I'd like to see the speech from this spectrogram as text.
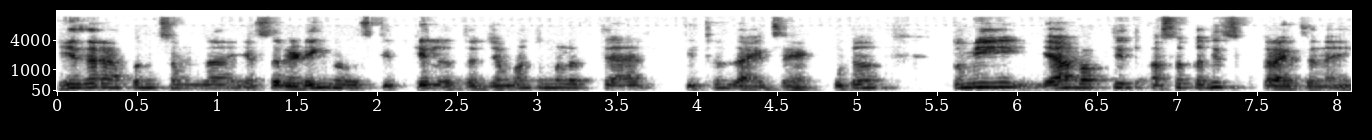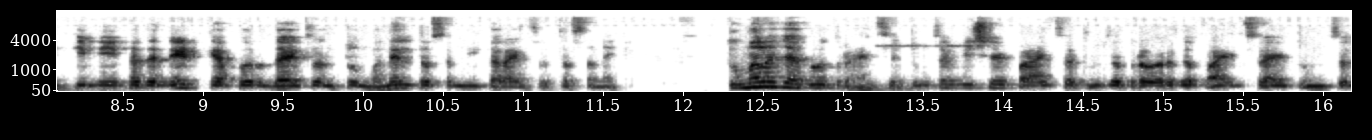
हे जर आपण समजा याचं रीडिंग व्यवस्थित केलं तर जेव्हा तुम्हाला त्या तिथं जायचं आहे कुठं तुम्ही या बाबतीत असं कधीच करायचं नाही की मी एखाद्या नेट कॅपवर जायचं आणि तो म्हणेल तसं मी करायचं तसं नाही. तुम्हाला जागृत राहायचंय. तुमचा विषय पाहायचा तुमचा प्रवर्ग पाहायचा आहे तुमचं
